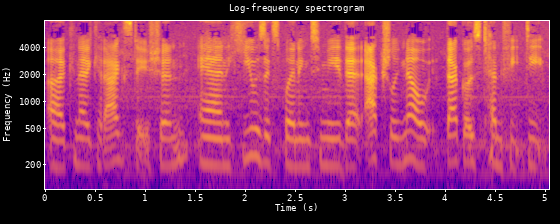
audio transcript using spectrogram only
uh, Connecticut Ag Station, and he was explaining to me that actually no, that goes 10 feet deep.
